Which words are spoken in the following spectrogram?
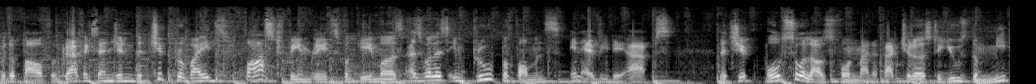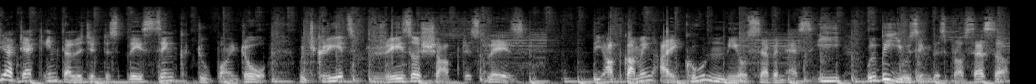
With a powerful graphics engine, the chip provides fast frame rates for gamers as well as improved performance in everyday apps. The chip also allows phone manufacturers to use the MediaTek Intelligent Display Sync 2.0, which creates razor sharp displays. The upcoming iQOO Neo 7 SE will be using this processor.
